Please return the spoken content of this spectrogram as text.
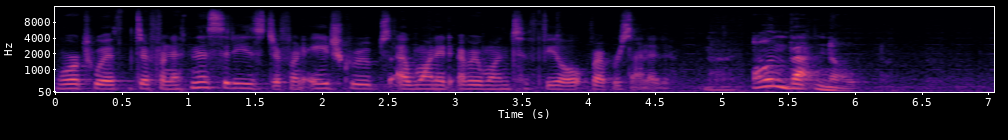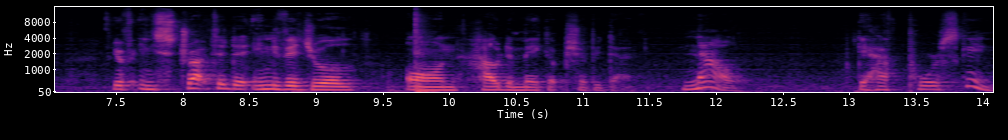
worked with different ethnicities, different age groups. I wanted everyone to feel represented. On that note, you've instructed the individual on how the makeup should be done. Now, they have poor skin,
